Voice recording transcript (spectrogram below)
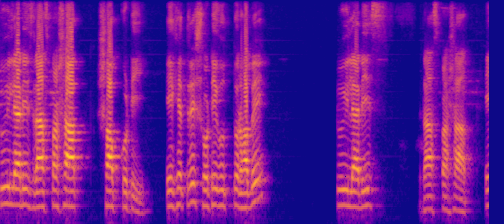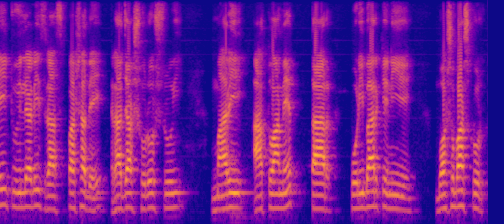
টুইলারিস রাজপ্রাসাদ, সবকটি। এক্ষেত্রে সঠিক উত্তর হবে টুইলারিস রাজপ্রাসাদ। এই টুইলারিস রাজপ্রাসাদে রাজা রুই মারি আতোয়ানেত তার পরিবারকে নিয়ে বসবাস করত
